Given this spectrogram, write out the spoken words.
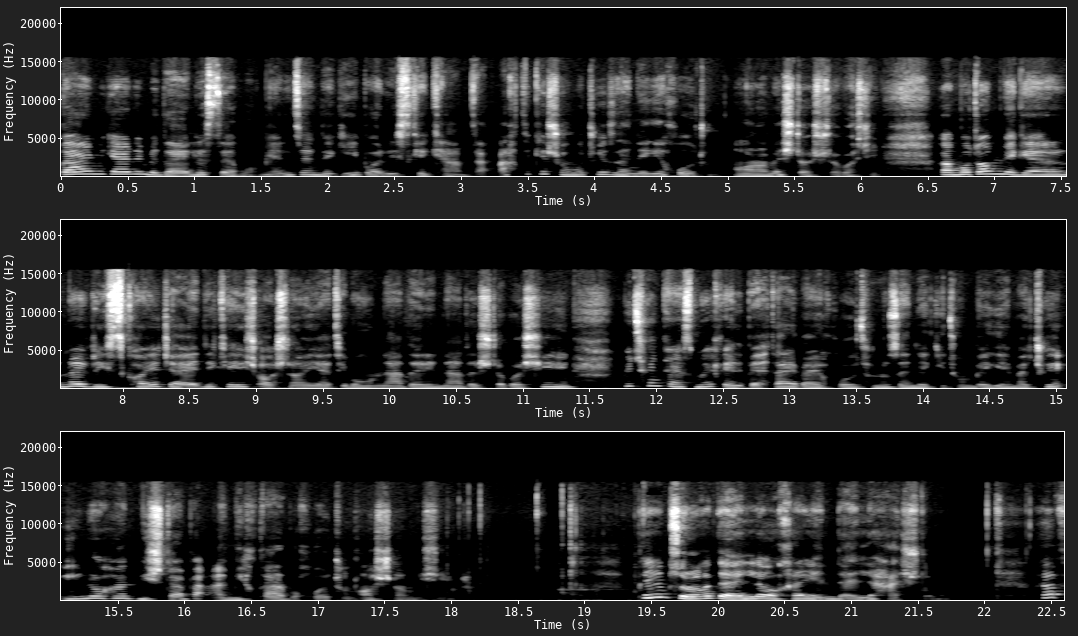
برمیگردیم به دلیل سوم؟ یعنی زندگی با ریسک کمتر. وقتی که شما توی زندگی خودتون آرامش داشته باشین و مدام نگران ریسک های جدیدی که هیچ آشناییتی با اون ندارین نداشته باشین می‌تونین تصمیم خیلی بهتری برای خودتون و زندگیتون بگیرین و توی این راه هم بیشتر و عمیقتر با خودتون آشنا میشین. بریم سراغ دلیل آخر یعنی دلیل هشتم حرف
